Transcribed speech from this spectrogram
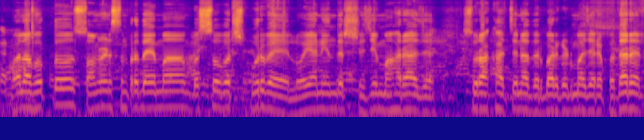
વાલા ભક્તો સ્વામિનારાયણ સંપ્રદાયમાં બસો વર્ષ પૂર્વે લોયાની અંદર શ્રીજી મહારાજ સુરા ખાચરના દરબારગઢમાં જ્યારે પધારેલ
